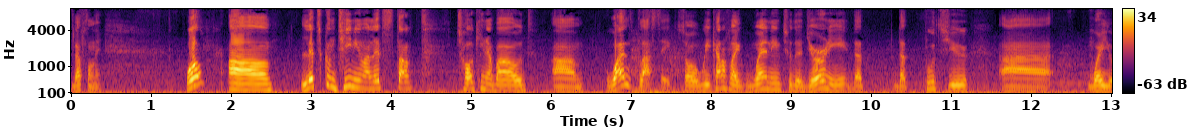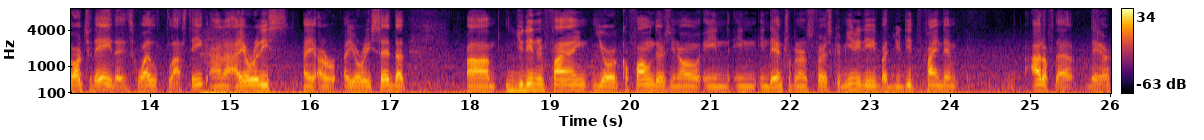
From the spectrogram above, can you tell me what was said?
Definitely. Well, um, let's continue and let's start talking about um, Wildplastic. So we kind of like went into the journey that that puts you uh, where you are today. That is Wildplastic, and I already I, I already said that. Um, you didn't find your co-founders, you know, in, in, in the entrepreneurs first community, but you did find them out of that there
